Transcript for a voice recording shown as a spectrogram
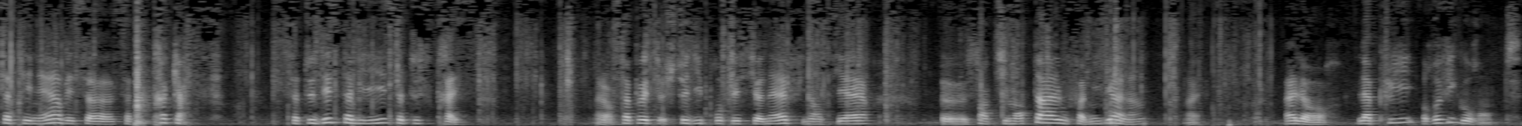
ça t'énerve et ça te tracasse. Ça te déstabilise, ça te stresse. Alors, ça peut être, je te dis, professionnel, financière, euh, sentimentale ou familiale. Hein. Alors, la pluie revigorante.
